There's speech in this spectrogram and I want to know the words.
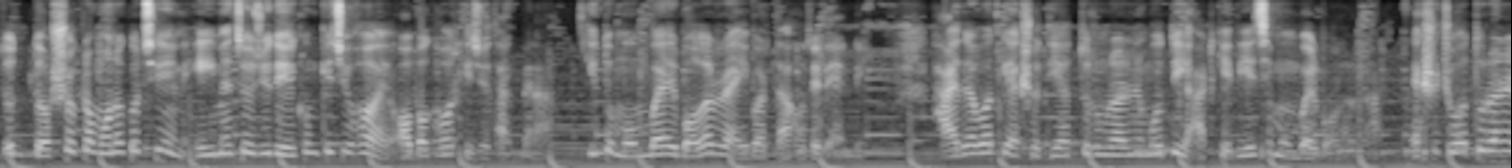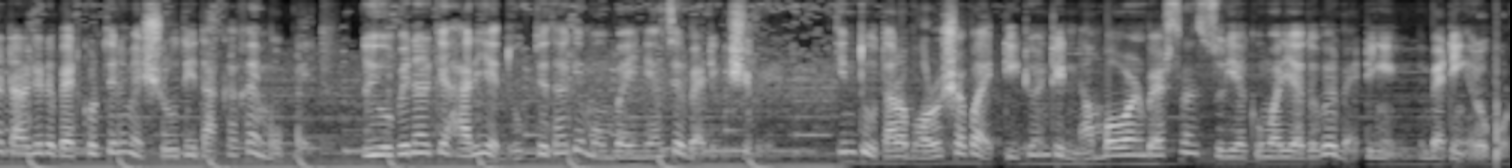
তো দর্শকরা মনে করছিলেন এই ম্যাচেও যদি এরকম কিছু হয়, অবাক হওয়ার কিছু থাকবে না। কিন্তু মুম্বাইয়ের বলাররা এবার তা হতে দেননি। হায়দ্রাবাদকে একশো তিয়াত্তর রানের মধ্যেই আটকে দিয়েছে মুম্বাইয়ের বলাররা একশো চুয়াত্তর রানের টার্গেটে ব্যাট করতে নেমে শুরুতেই ধাক্কা খায় মুম্বাই। দুই ওপেনারকে হারিয়ে ধুঁকতে থাকে মুম্বাই ইন্ডিয়ান্সের ব্যাটিং শিবিরে কিন্তু তারা ভরসা পায় টি টোয়েন্টির number one batsman Surya Kumar যাদবের ব্যাটিং ব্যাটিংয়ের ওপর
